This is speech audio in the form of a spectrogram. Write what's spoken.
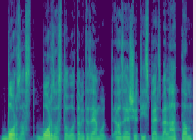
Borzaszt, borzasztó volt, amit az, elmúlt, az első tíz percben láttam.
